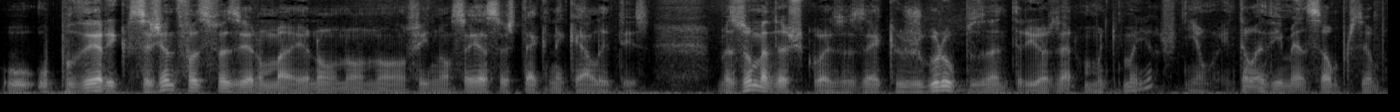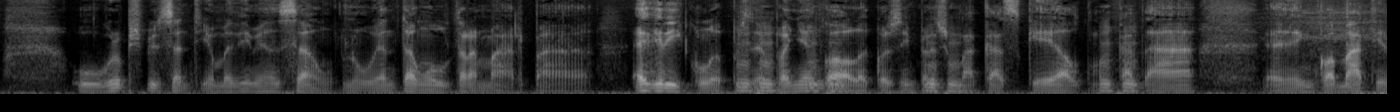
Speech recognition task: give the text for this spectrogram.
o, o, poder, e que se a gente fosse fazer uma. Eu não, não, não, enfim, não sei essas technicalities, mas uma das coisas é que os grupos anteriores eram muito maiores. Tinham, então a dimensão, por exemplo, o Grupo Espírito Santo tinha uma dimensão no então ultramar pá, agrícola, por exemplo, uhum, em uhum. Angola, uhum. com as empresas uhum. como a Casquel, como a uhum. Cadá, eh, em Comate,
